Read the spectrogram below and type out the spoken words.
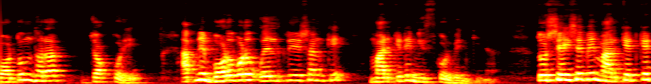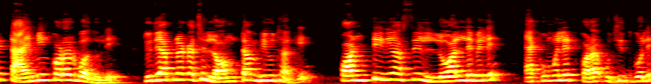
বটম ধরার চক করে আপনি বড় বড় ওয়েলথ ক্রিয়েশনকে মার্কেটে মিস করবেন কিনা। তো সেই হিসেবে মার্কেটকে টাইমিং করার বদলে যদি আপনার কাছে লং টার্ম ভিউ থাকে কন্টিনিউয়াসলি লোয়ার লেভেলে অ্যাকুমুলেট করা উচিত বলে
